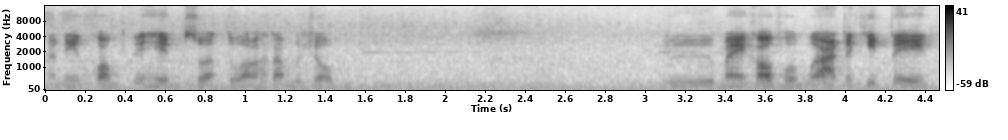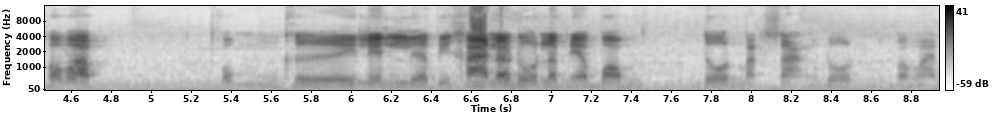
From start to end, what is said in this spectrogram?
อันนี้ความคิดเห็นส่วนตัวครับท่านผู้ชม หรือไม่ก็ผมก็อาจจะคิดไปเองเพราะว่า ผมเคยเล่นเรือพิฆาตแล้วโดนลำเนี้ยบอมโดนหมัดสั่งโดนประมาณ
